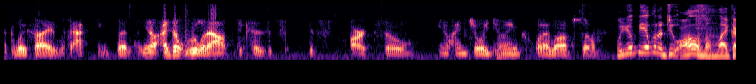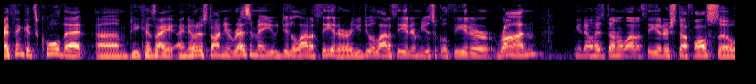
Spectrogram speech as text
at the wayside with acting. But you know, I don't rule it out because it's it's art. So you know, I enjoy doing what I love. So Well, you'll be able to do all of them. Like I think it's cool that um, because I, I noticed on your resume you did a lot of theater. You do a lot of theater, musical theater. Ron, you know, has done a lot of theater stuff also.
